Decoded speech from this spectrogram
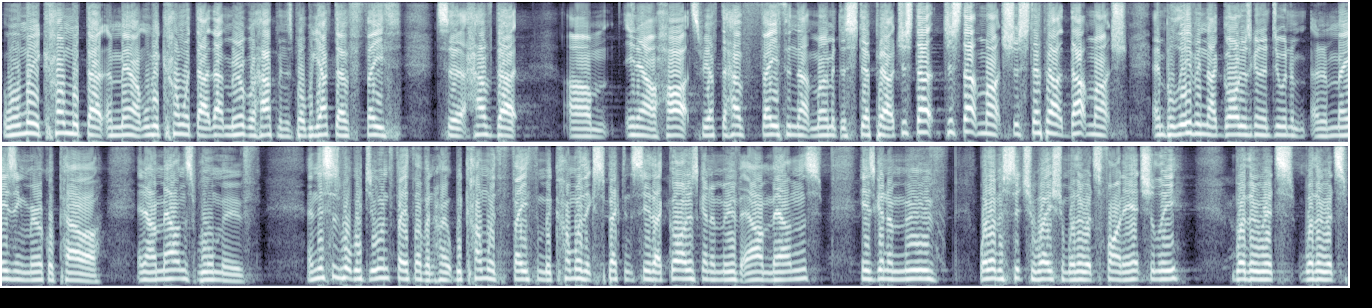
when we come with that amount, when we come with that, that miracle happens, but we have to have faith to have that um, in our hearts. We have to have faith in that moment to step out. Just that, just that much, just step out that much and believing that God is going to do an, an amazing miracle power and our mountains will move. And this is what we do in faith, love, and hope. We come with faith and we come with expectancy that God is going to move our mountains. He's going to move whatever situation, whether it's financially, whether it's whether it's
